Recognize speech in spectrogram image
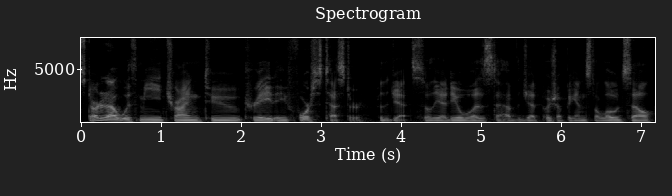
Started out with me trying to create a force tester for the jets. So the idea was to have the jet push up against a load cell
